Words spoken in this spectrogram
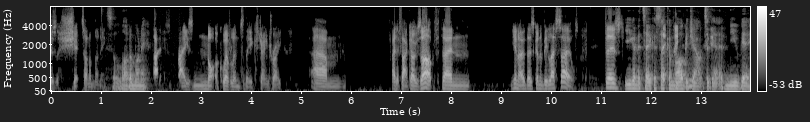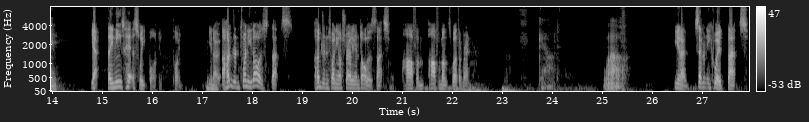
is a shit ton of money. It's a lot of money. That is that is not equivalent to the exchange rate. Um, and if that goes up, then you know there's going to be less sales. There's You're going to take a second mortgage out to get a new game. They need to hit a sweet point. Point. You Mm-hmm. know, 120 dollars. That's 120 Australian dollars. That's half a half a month's worth of rent. God. Wow. You know, 70 quid. That's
